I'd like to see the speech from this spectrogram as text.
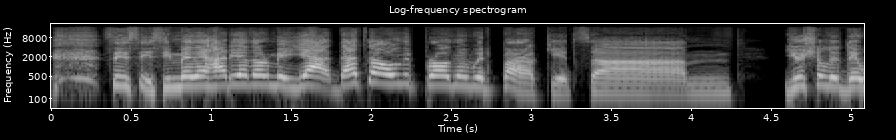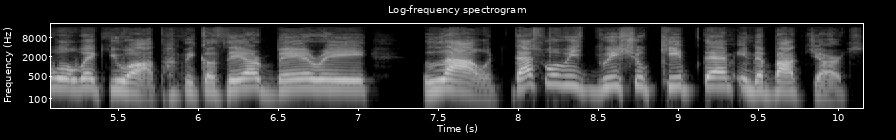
sí, sí, sí me dejaría dormir. Yeah, that's the only problem with parakeets. Um, usually they will wake you up because they are very loud. That's why we, we should keep them in the backyards.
